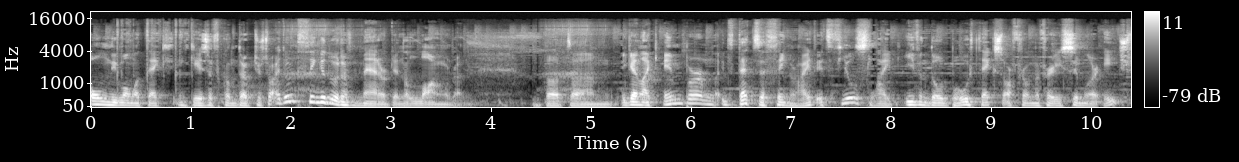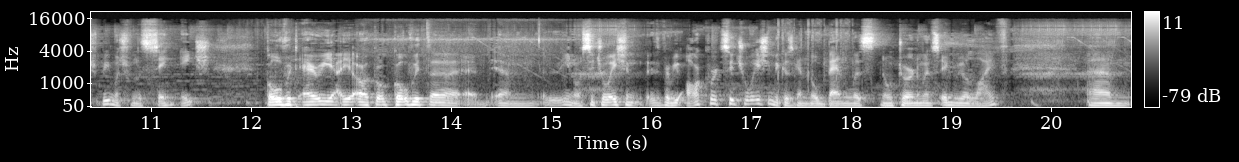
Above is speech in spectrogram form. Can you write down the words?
only one attack in case of conductor. So I don't think it would have mattered in the long run. But um, again, like Imperm, that's the thing, right? It feels like even though both decks are from a very similar age, pretty much from the same age, COVID area or COVID, uh, um, you know, situation, very awkward situation because again, no ban lists, no tournaments in real life. Um,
